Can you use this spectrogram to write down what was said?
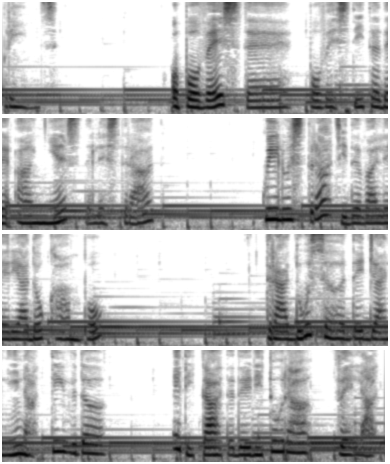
Prinț. O poveste povestită de Agnes de Lestrade, cu ilustrații de Valeria Docampo, tradusă de Gianina Tivdă, editată de editura Velat.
